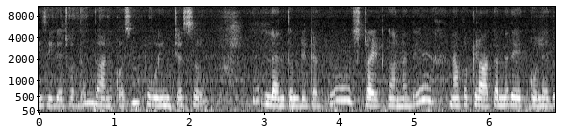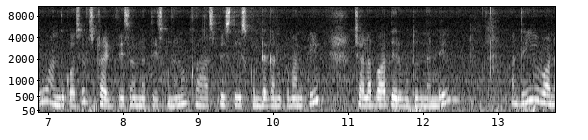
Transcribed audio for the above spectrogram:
ఈజీగా చూద్దాం. దానికోసం టూ ఇంచెస్ లెంత్ ఉండేటట్టు స్ట్రైట్గా అన్నది. నాకు క్లాత్ అన్నది ఎక్కువ లేదు అందుకోసం స్ట్రైట్ పీస్ అన్నది తీసుకున్నాను. క్రాస్ పీస్ తీసుకుంటే కనుక మనకి చాలా బాగా తిరుగుతుందండి. అది మన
